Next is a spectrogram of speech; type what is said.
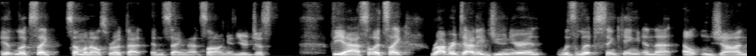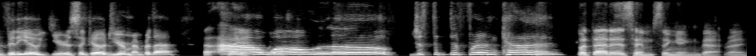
it looks like someone else wrote that and sang that song and you're just the asshole. It's like robert downey jr and was lip syncing in that elton john video years ago. Do you remember that? And I want love, just a different kind. But that is him singing that, right?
